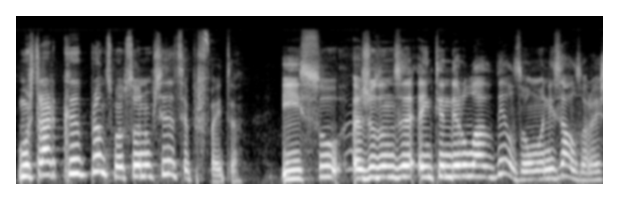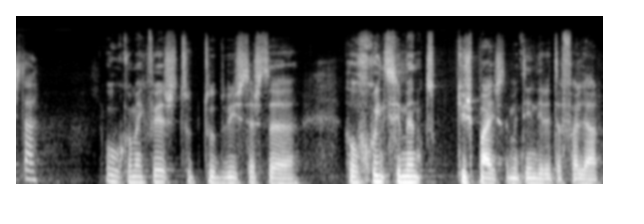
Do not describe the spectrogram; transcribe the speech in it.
Mostrar que, pronto, uma pessoa não precisa de ser perfeita. E isso ajuda-nos a entender o lado deles, a humanizá-los. Ora, aí está. Uh, como é que fez tu, tudo isto, esta, o reconhecimento que os pais também têm direito a falhar?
